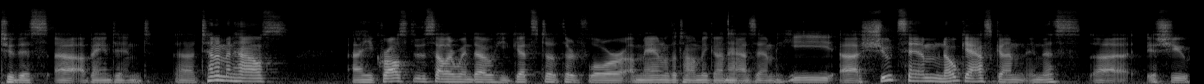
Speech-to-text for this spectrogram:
to this uh, abandoned uh, tenement house uh, he crawls through the cellar window. He gets to the third floor. A man with a Tommy gun has him. He uh, shoots him. No gas gun in this uh, issue.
